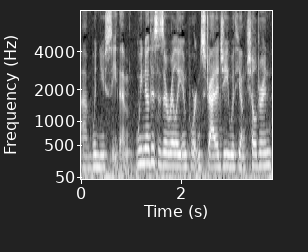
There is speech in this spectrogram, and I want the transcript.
Um, when you see them. We know this is a really important strategy with young children.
